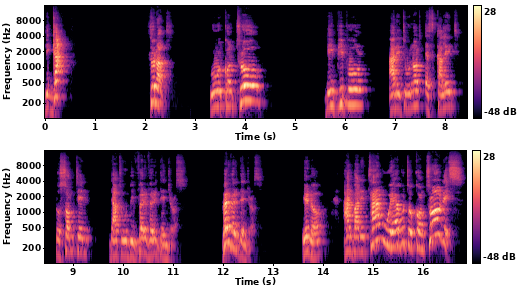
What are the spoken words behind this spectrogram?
the gap so that we will control the people and it will not escalate to something that will be very, very dangerous. Very, very dangerous. You know, and by the time we're able to control this,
